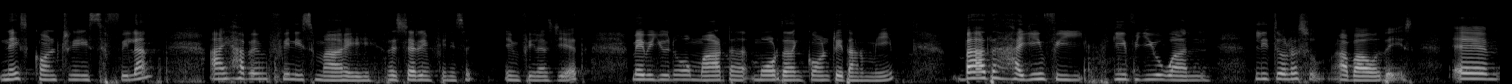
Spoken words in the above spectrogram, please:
next country is Finland. I haven't finished my research in, Finnish, in Finland yet. Maybe you know more than, more than country than me. But I give, give you one little resume about this. Um,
